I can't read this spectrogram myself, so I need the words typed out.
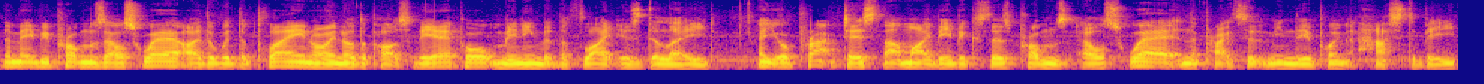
there may be problems elsewhere, either with the plane or in other parts of the airport, meaning that the flight is delayed. At your practice, that might be because there's problems elsewhere in the practice that mean the appointment has to be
